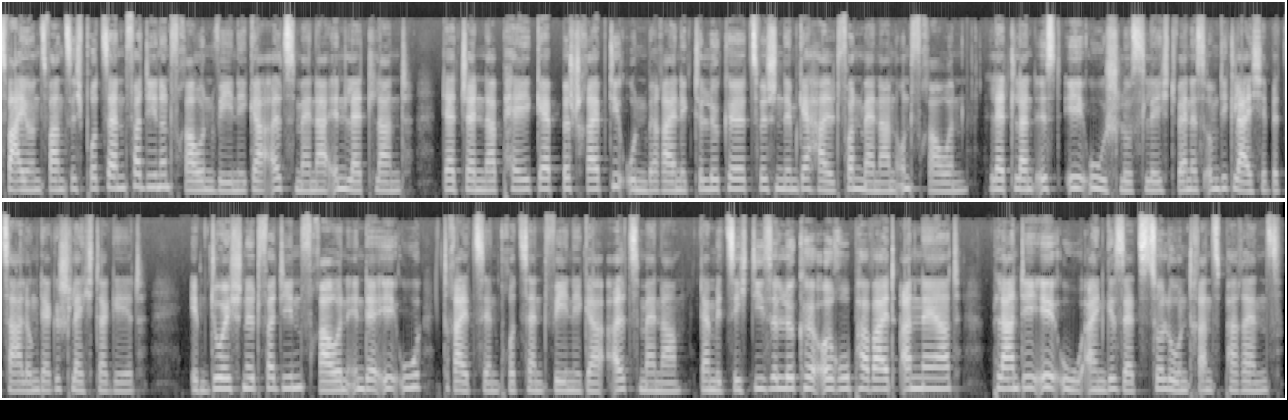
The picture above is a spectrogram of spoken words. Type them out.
22 Prozent verdienen Frauen weniger als Männer in Lettland. Der Gender Pay Gap beschreibt die unbereinigte Lücke zwischen dem Gehalt von Männern und Frauen. Lettland ist EU-Schlusslicht, wenn es um die gleiche Bezahlung der Geschlechter geht. Im Durchschnitt verdienen Frauen in der EU 13 Prozent weniger als Männer. Damit sich diese Lücke europaweit annähert, plant die EU ein Gesetz zur Lohntransparenz.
